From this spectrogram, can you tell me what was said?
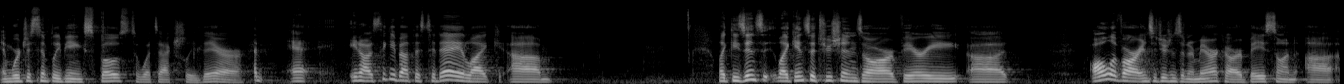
and we're just simply being exposed to what's actually there. And, you know, I was thinking about this today, like, um, like these like institutions are very, uh, all of our institutions in America are based on uh,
